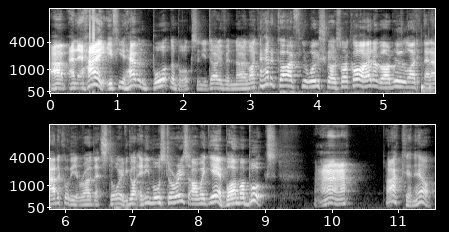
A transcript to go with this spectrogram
Um, and hey, if you haven't bought the books and you don't even know, like I had a guy a few weeks ago, it's like, oh, I really liked that article that you wrote, that story. Have you got any more stories? I went, yeah, buy my books. Ah, fucking hell.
